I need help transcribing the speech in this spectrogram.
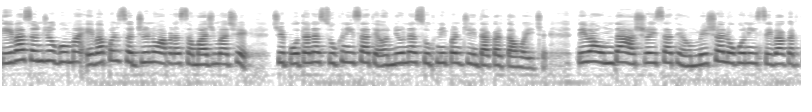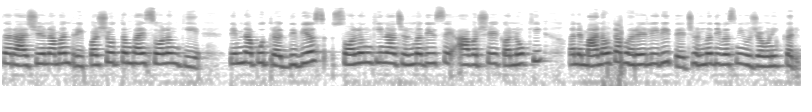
તેવા સંજોગોમાં એવા પણ સજ્જનો આપણા સમાજમાં છે, જે પોતાના સુખની સાથે અન્યોના સુખની પણ ચિંતા કરતા હોય છે. તેવા ઉમદા આશ્રય સાથે હંમેશા લોકોની સેવા કરતા રાજ્યના મંત્રી પરસોત્તમભાઈ સોલંકીએ તેમના પુત્ર દિવ્યસ સોલંકીના જન્મદિવસે આ વર્ષે એક અનોખી અને માનવતા ભરેલી રીતે જન્મદિવસની ઉજવણી કરી.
